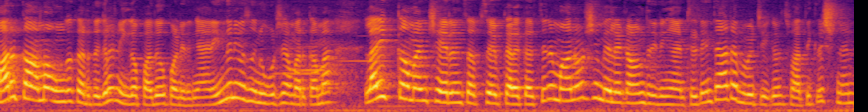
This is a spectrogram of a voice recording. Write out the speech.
மறக்காமல் உங்கள் கருத்துக்களை நீங்கள் பதிவு பண்ணிடுங்க. இந்த நியூஸ் உங்களுக்கு பிடிச்சா மறக்காமல் like comment share and subscribe Kalakkal சின்ன மனோஷம் மேலே டவுன் ரீடிங் அண்ட் டாடா பை சுவாதி கிருஷ்ணன்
